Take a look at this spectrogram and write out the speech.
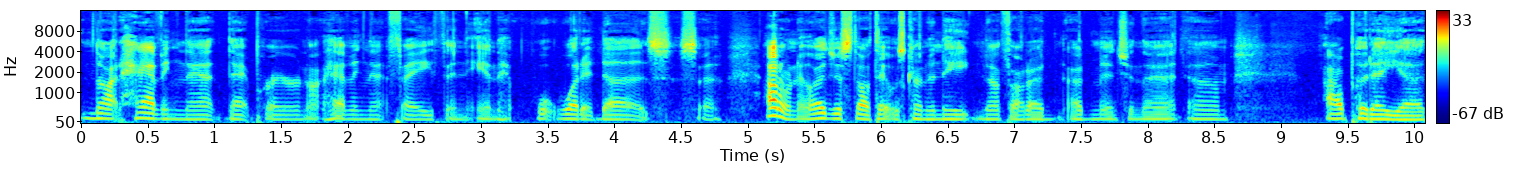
not having that that prayer, not having that faith, and and what it does. So I don't know. I just thought that was kind of neat, and I thought I'd I'd mention that. Um, I'll put a uh,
